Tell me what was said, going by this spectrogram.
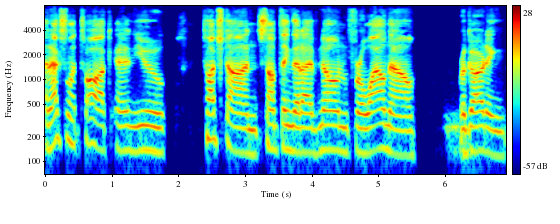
an excellent talk, and you touched on something that I've known for a while now regarding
